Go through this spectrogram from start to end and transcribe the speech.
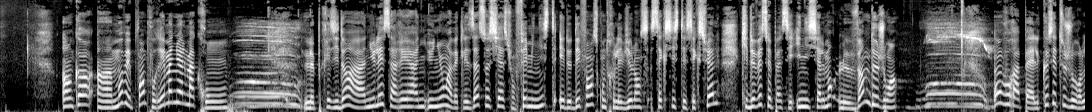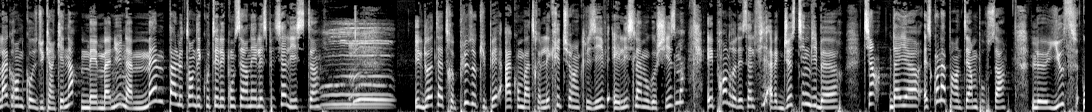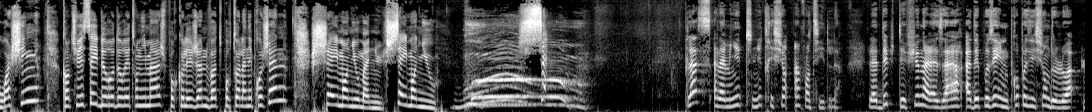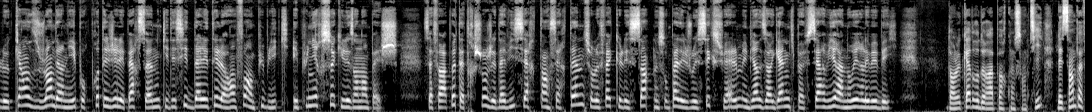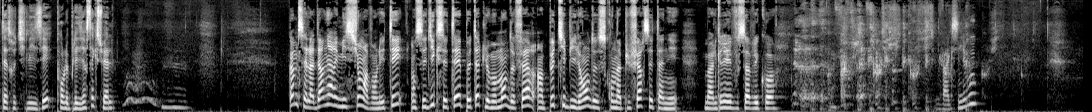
Encore un mauvais point pour Emmanuel Macron. Le président a annulé sa réunion avec les associations féministes et de défense contre les violences sexistes et sexuelles qui devait se passer initialement le 22 juin. On vous rappelle que c'est toujours la grande cause du quinquennat, mais Manu n'a même pas le temps d'écouter les concernés et les spécialistes. Il doit être plus occupé à combattre l'écriture inclusive et l'islamo-gauchisme et prendre des selfies avec Justin Bieber. Tiens, d'ailleurs, est-ce qu'on n'a pas un terme pour ça? Le youth washing? Quand tu essayes de redorer ton image pour que les jeunes votent pour toi l'année prochaine? Shame on you, Manu. Shame on you. Place à la minute nutrition infantile. La députée Fiona Lazare a déposé une proposition de loi le 15 juin dernier pour protéger les personnes qui décident d'allaiter leur enfant en public et punir ceux qui les en empêchent. Ça fera peut-être changer d'avis certains certaines sur le fait que les seins ne sont pas des jouets sexuels mais bien des organes qui peuvent servir à nourrir les bébés. Dans le cadre de rapports consentis, les seins peuvent être utilisés pour le plaisir sexuel. Comme c'est la dernière émission avant l'été, on s'est dit que c'était peut-être le moment de faire un petit bilan de ce qu'on a pu faire cette année, malgré vous savez quoi. Vaccinez-vous.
